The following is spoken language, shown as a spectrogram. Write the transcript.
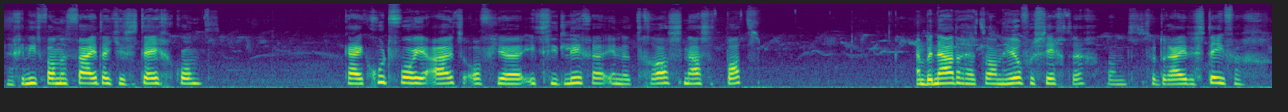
En geniet van het feit dat je ze tegenkomt. Kijk goed voor je uit of je iets ziet liggen in het gras naast het pad. En benader het dan heel voorzichtig, want zodra je er stevig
